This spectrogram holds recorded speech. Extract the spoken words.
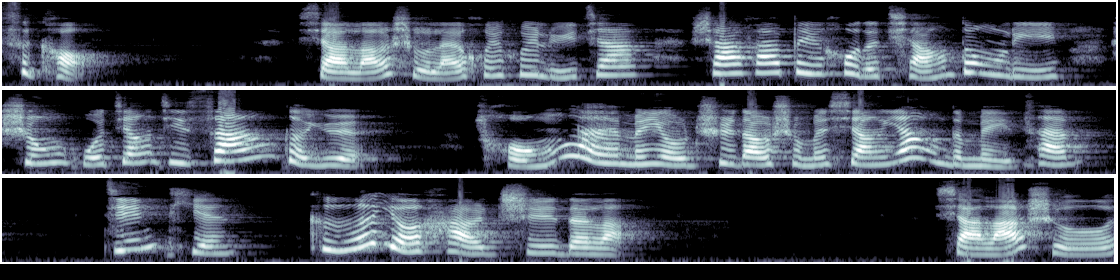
斯科。小老鼠来灰灰驴家沙发背后的墙洞里生活将近三个月，从来没有吃到什么像样的美餐。今天可有好吃的了。小老鼠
